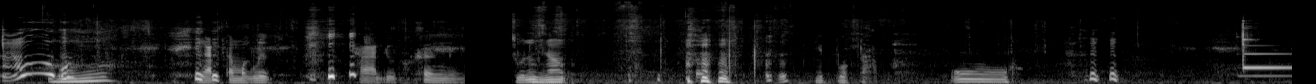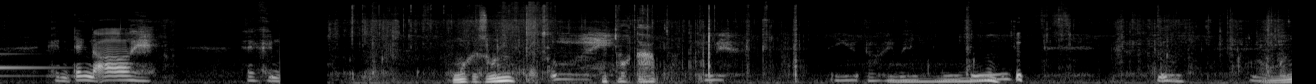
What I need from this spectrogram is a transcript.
เอ้างัดตะหมกลึกขาดอยู่ครึ่งหนึงศูนย์พี่น้องเห็ดปวกตับอู้ ขึ้นจังดอยให้ขึ้น หัวกระสุนเห็ดปวกตับนี่เอาให้เบิ่งเอามึง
